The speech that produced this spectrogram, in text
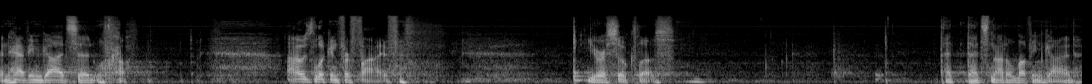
And having God said, well, I was looking for five. You're so close. That, that's not a loving God.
